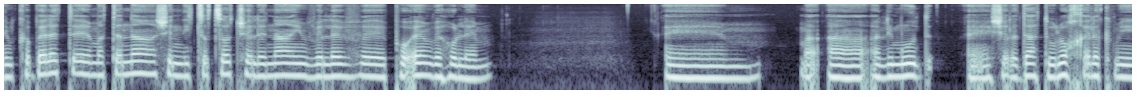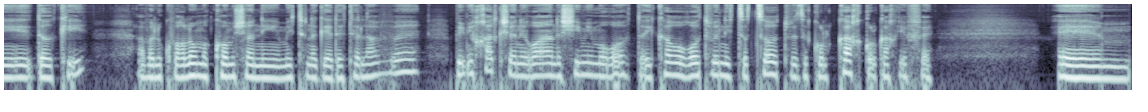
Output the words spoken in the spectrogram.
אני מקבלת uh, מתנה של ניצוצות של עיניים ולב uh, פועם והולם. Uh, הלימוד uh, של הדת הוא לא חלק מדרכי, אבל הוא כבר לא מקום שאני מתנגדת אליו, ובמיוחד כשאני רואה אנשים עם אורות, העיקר אורות וניצוצות, וזה כל כך כל כך יפה. אמ,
